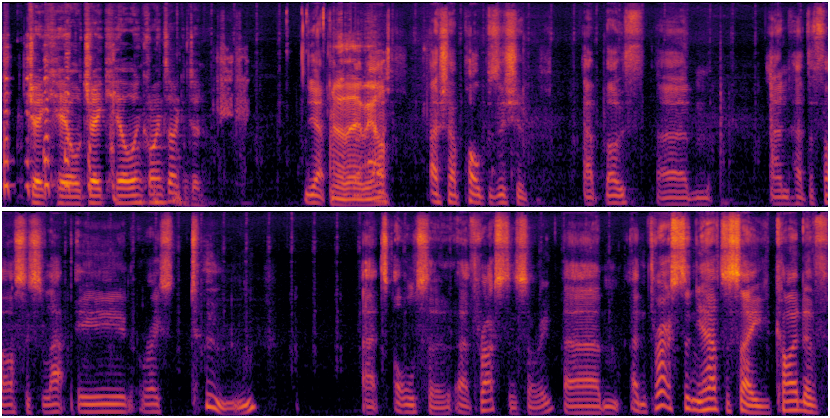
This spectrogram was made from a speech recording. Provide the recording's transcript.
Jake Hill, Jake Hill, and Colin Turkington. Yeah. Oh, there we are. Ash, Ash had pole position at both, um, and had the fastest lap in race two at Alter uh, Thruxton. Sorry, um, and Thruxton, you have to say, kind of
